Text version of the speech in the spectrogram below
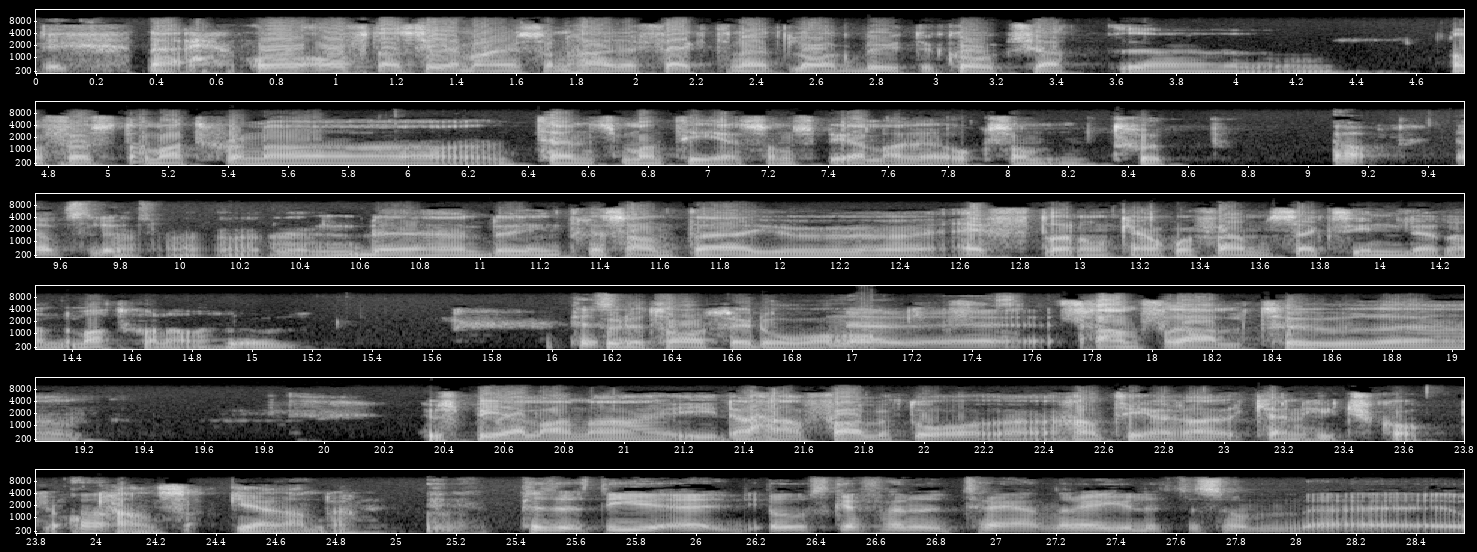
Det, Nej, och ofta ser man ju sån här effekt när ett lag byter coach att eh, de första matcherna tänds man till som spelare och som trupp. ja, absolut. Det, det intressanta är ju efter de kanske fem, sex inledande matcherna hur, hur det tar sig då. När, och eh, framförallt hur, eh, hur spelarna i det här fallet då eh, hanterar Ken Hitchcock och Ja. hans agerande. Precis, det är ju, eh, att skaffa en ny tränare är ju lite som eh,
